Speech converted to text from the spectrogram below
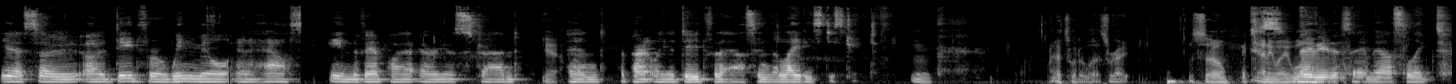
yeah, so a deed for a windmill and a house in the vampire area, Strahd, yeah and apparently a deed for the house in the ladies' district. that's what it was right so Which anyway well, maybe the same house linked.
